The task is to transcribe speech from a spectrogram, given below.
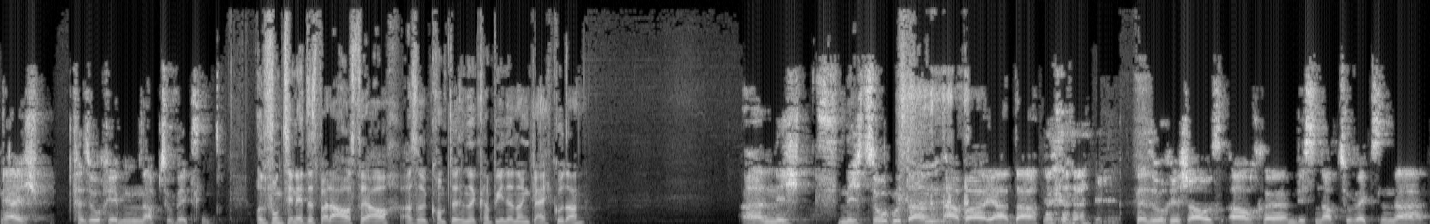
Ja, ich versuche eben abzuwechseln. Und funktioniert das bei der Austria auch? Also kommt das in der Kabine dann gleich gut an? Äh, nicht, nicht so gut an, aber ja, da versuche ich auch, auch äh, ein bisschen abzuwechseln. Da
